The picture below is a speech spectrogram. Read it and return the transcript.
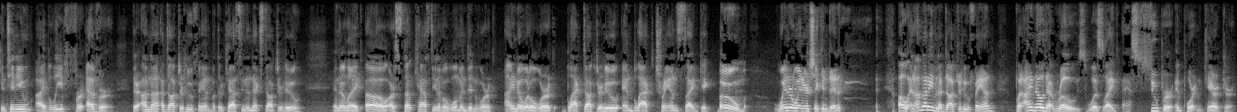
continue, I believe, forever. There, I'm not a Doctor Who fan, but they're casting the next Doctor Who. And they're like, oh, our stunt casting of a woman didn't work. I know what'll work. Black Doctor Who and black trans sidekick. Boom! Winner, winner, chicken dinner. oh, and I'm not even a Doctor Who fan, but I know that Rose was like a super important character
